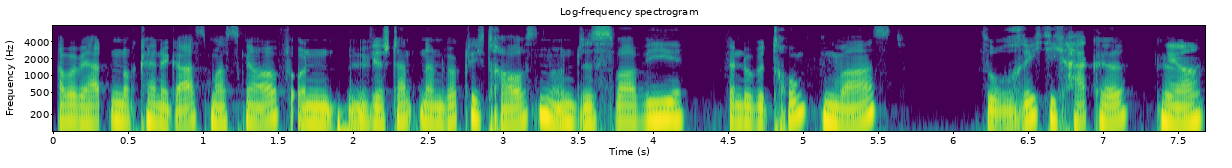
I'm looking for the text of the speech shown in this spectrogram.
Aber wir hatten noch keine Gasmasken auf und wir standen dann wirklich draußen und es war wie, wenn du betrunken warst, so richtig Hacke, Ja.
